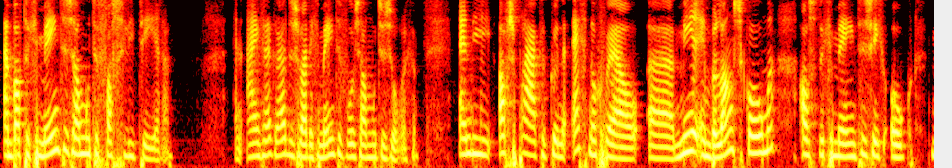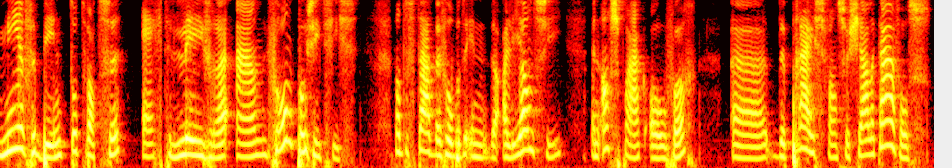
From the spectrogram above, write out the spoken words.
en wat de gemeente zou moeten faciliteren. En eigenlijk, hè, dus waar de gemeente voor zou moeten zorgen. En die afspraken kunnen echt nog wel uh, meer in balans komen als de gemeente zich ook meer verbindt tot wat ze echt leveren aan grondposities. Want er staat bijvoorbeeld in de alliantie een afspraak over uh, de prijs van sociale kavels.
